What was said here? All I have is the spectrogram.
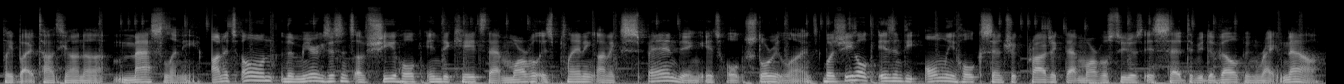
played by Tatiana Maslany. On its own, the mere existence of She-Hulk indicates that Marvel is planning on expanding its Hulk storylines. But She-Hulk isn't the only Hulk-centric project that Marvel Studios is said to be developing right now.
